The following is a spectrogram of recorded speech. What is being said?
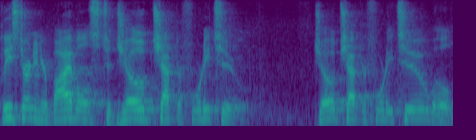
Please turn in your Bibles to Job chapter 42. Job chapter 42. We'll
